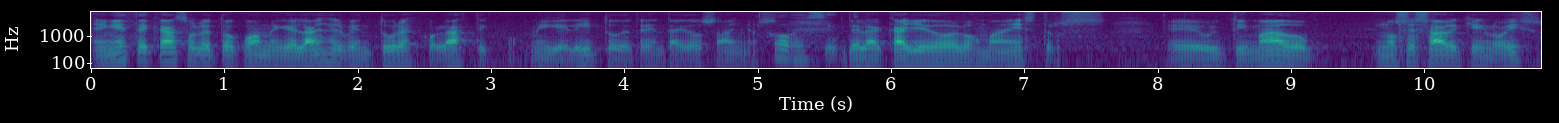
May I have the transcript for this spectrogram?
en este caso le tocó a Miguel Ángel Ventura Escolástico, Miguelito de 32 años, Jovencito. de la calle 2 de los Maestros, eh, ultimado, no se sabe quién lo hizo.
